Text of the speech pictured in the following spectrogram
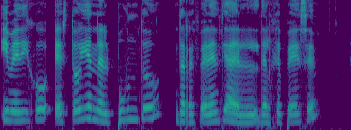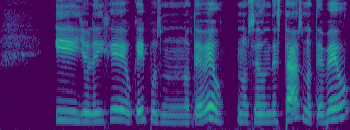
y me dijo estoy en el punto de referencia del, del GPS y yo le dije, ok, pues no te veo, no sé dónde estás, no te veo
